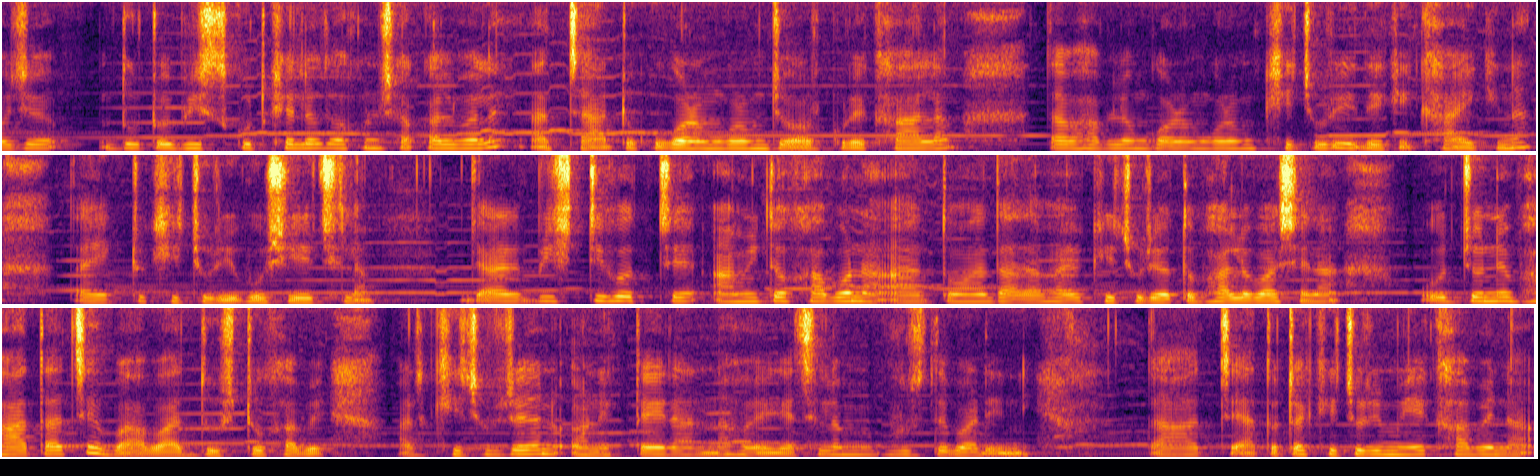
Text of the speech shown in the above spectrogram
ওই যে দুটো বিস্কুট খেলো তখন সকালবেলায়, আর চাটুকু গরম গরম জ্বর করে খাওয়ালাম। তা ভাবলাম গরম গরম খিচুড়ি, দেখি খাই কি না তাই একটু খিচুড়ি বসিয়েছিলাম। যার বৃষ্টি হচ্ছে, আমি তো খাব না আর তোমার দাদাভাইয়ের খিচুড়ি অত ভালোবাসে না। ওর জন্য ভাত আছে, বাবা আর দুষ্টু খাবে। আর খিচুড়িটা যেন অনেকটাই রান্না হয়ে গেছিল, আমি বুঝতে পারিনি। তা হচ্ছে এতটা খিচুড়ি মেয়ে খাবে না।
